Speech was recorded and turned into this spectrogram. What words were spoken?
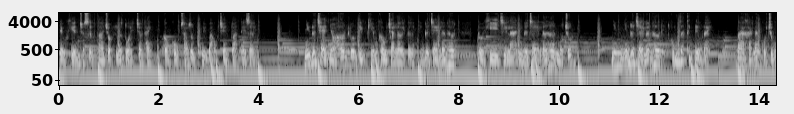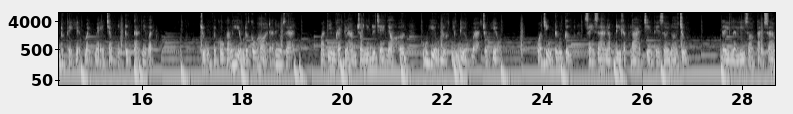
đều khiến cho sự pha trộn lứa tuổi trở thành một công cụ giáo dục quý báu trên toàn thế giới. Những đứa trẻ nhỏ hơn luôn tìm kiếm câu trả lời từ những đứa trẻ lớn hơn, đôi khi chỉ là những đứa trẻ lớn hơn một chút. Nhưng những đứa trẻ lớn hơn cũng rất thích điều này, và khả năng của chúng được thể hiện mạnh mẽ trong những tương tác như vậy. Chúng phải cố gắng hiểu được câu hỏi đã nêu ra và tìm cách làm cho những đứa trẻ nhỏ hơn cũng hiểu được những điều mà chúng hiểu quá trình tương tự xảy ra lặp đi lặp lại trên thế giới nói chung đây là lý do tại sao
